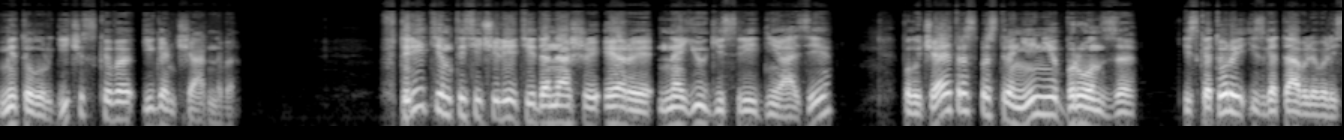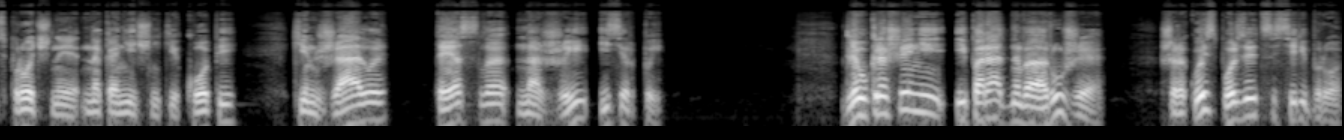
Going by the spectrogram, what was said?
металлургического и гончарного. В третьем тысячелетии до нашей эры на юге Средней Азии получает распространение бронза, из которой изготавливались прочные наконечники копий, кинжалы, тесла, ножи и серпы. Для украшений и парадного оружия широко используется серебро.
